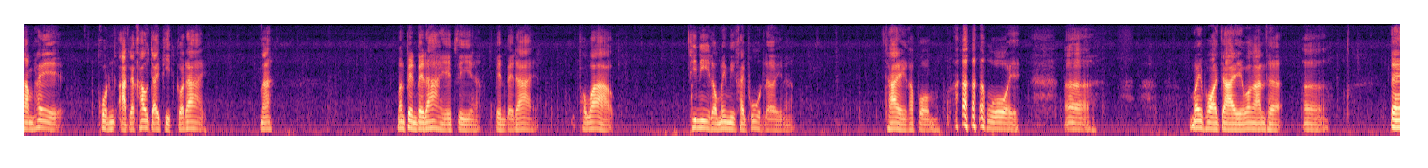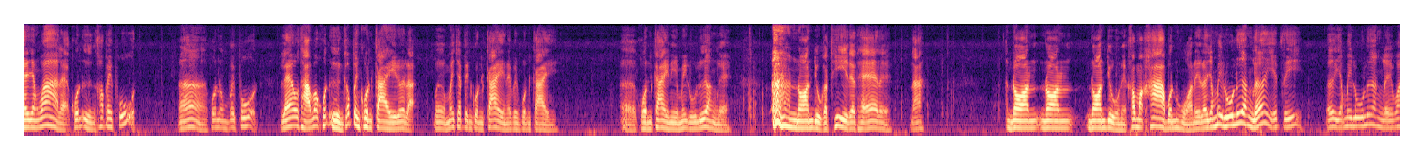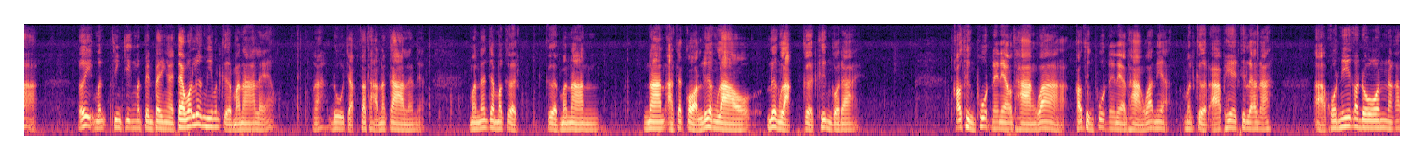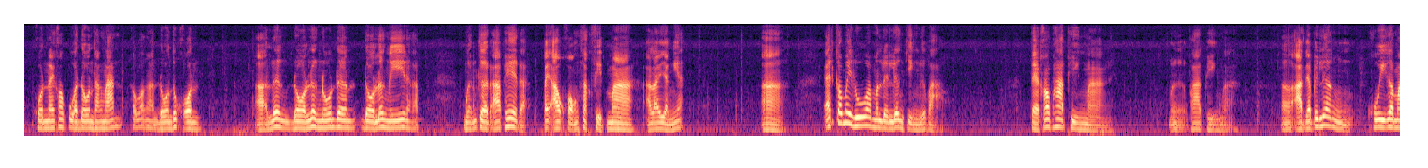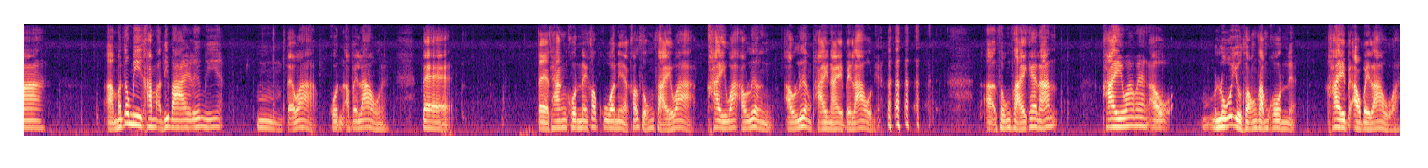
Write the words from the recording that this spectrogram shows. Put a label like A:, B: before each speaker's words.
A: ทำให้คนอาจจะเข้าใจผิดก็ได้นะ มันเป็นไปได้เอฟซีนะเป็นไปได้ เพราะว่าที่นี่เราไม่มีใครพูดเลยนะ ใช่ครับผมโวยเออ ไม่พอใจว่างั้นเถอะเออ แต่ยังว่าแหละ คนอื่นเข้าไปพูดอ่าคนอื่นไปพูด แล้วถามว่าคนอื่นเขาเป็นคนไกลด้วยล่ะเออไม่ใช่เป็นคนใกล้นะเป็นคนไกล เออคนใกล้นี่ไม่รู้เรื่องเลย นอนอยู่กับที่แท้ๆเลยนะ นอนนอนนอนอยู่เนี่ย เข้ามาฆ่าบนหัวเนี่ยเรายังไม่รู้เรื่องเลยเอฟซีเออ ยังไม่รู้เรื่องเลยว่าเฮ้ยมันจริง ๆ มันเป็นไปยังไง แต่ว่าเรื่องนี้มันเกิดมานานแล้วนะดูจากสถานการณ์แล้วเนี่ย มันน่าจะมาเกิดเกิดมานาน นานอาจจะก่อนเรื่องราวเรื่องหลักเกิดขึ้นก็ได้ เขาถึงพูดในแนวทางว่า เขาถึงพูดในแนวทางว่าเนี่ย มันเกิดอาเพศขึ้นแล้วนะ อ่า คนนี้ก็โดนนะครับ คนในครอบครัวโดนทางนั้นเขาว่างั้นโดนทุกคน อ่า เรื่องโดนเรื่องนู้นเดินโดนเรื่องนี้นะครับ เหมือนเกิดอาเพศอะ ไปเอาของศักดิ์สิทธิ์มาอะไรอย่างเงี้ย อ่า แอดก็ไม่รู้ว่ามันเป็นเรื่องจริงหรือเปล่า แต่เขาพาดพิงมาเออพาดพิงมาเอออาจจะเป็นเรื่องคุยกันมา อ่า มันต้องมีคำอธิบายเรื่องนี้อืม แต่ว่าคนเอาไปเล่าไง แต่แต่ทางคนในครอบครัวเนี่ยเขาสงสัยว่าใครว่าเอาเรื่อง เอาเรื่องภายในไปเล่าเนี่ยสงสัยแค่นั้น ใครว่าแม่งเอา รู้อยู่สองสามคนเนี่ย ใครไปเอาไปเล่าวะ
